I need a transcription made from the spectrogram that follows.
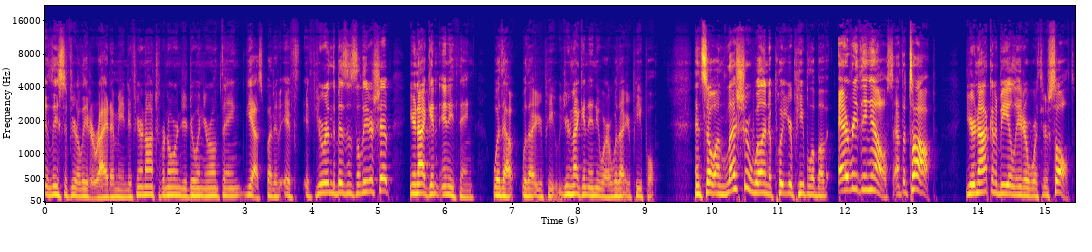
at least if you're a leader, right? I mean, if you're an entrepreneur and you're doing your own thing, yes, but if if, if you're in the business of leadership, you're not getting anything without without your people. You're not getting anywhere without your people. And so, unless you're willing to put your people above everything else at the top, you're not going to be a leader worth your salt.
